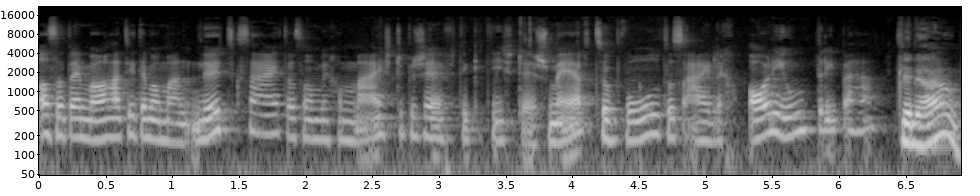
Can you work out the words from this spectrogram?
Also der Mann hat in dem Moment nicht gesagt, dass was mich am meisten beschäftigt, ist der Schmerz, obwohl das eigentlich alle umtrieben haben. Genau.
